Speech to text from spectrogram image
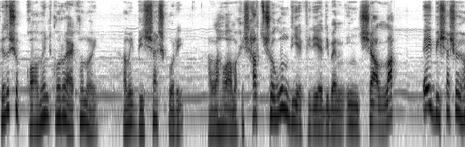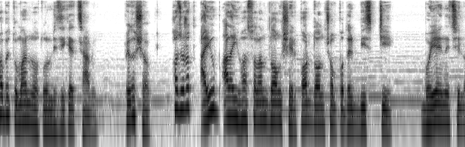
বিদর্শক কমেন্ট করো এখনই। আমি বিশ্বাস করি, আল্লাহ আমাকে গুণ দিয়ে ফিরিয়ে দিবেন, ইনশাআল্লাহ। এই বিশ্বাসই হবে তোমার নতুন রিজিকের চাবি। প্রিয় দর্শক হজরত আয়ুব আলাইহাসাল্লাম ধ্বংসের পর ধন সম্পদের বৃষ্টি বয়ে এনেছিল।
